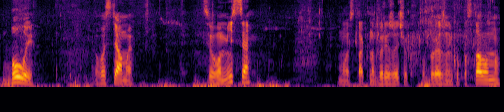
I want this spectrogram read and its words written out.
були гостями цього місця. Ми ось так на бережечок обережненько поставимо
